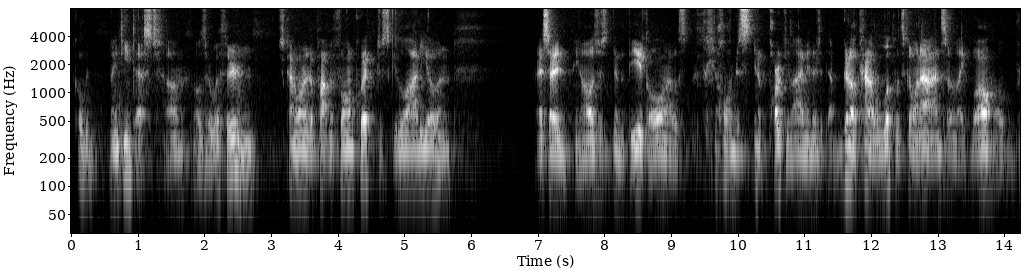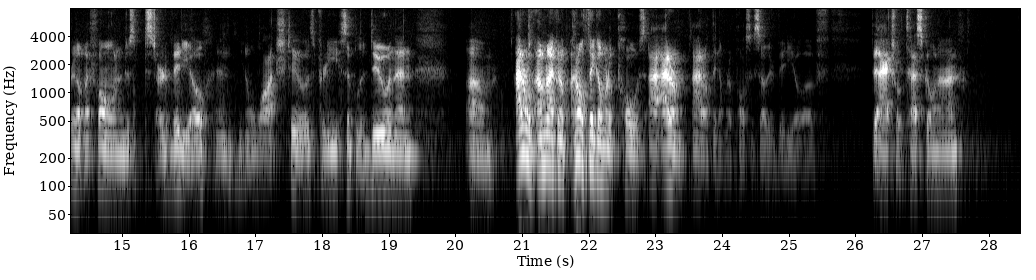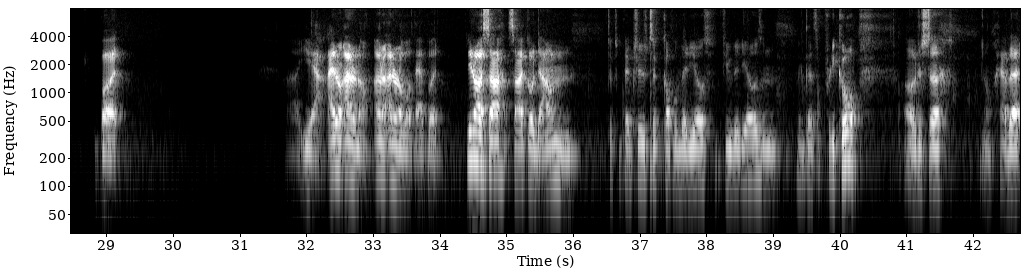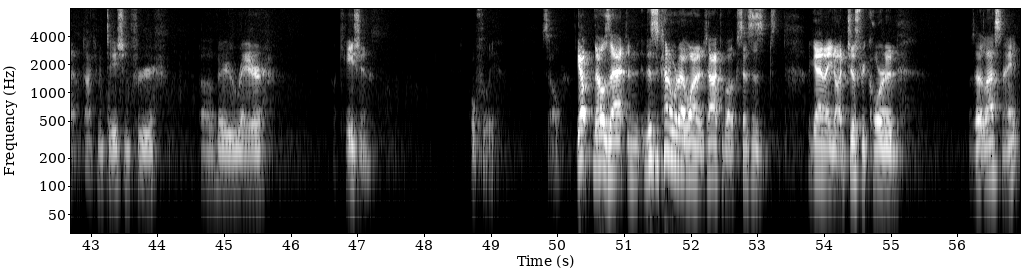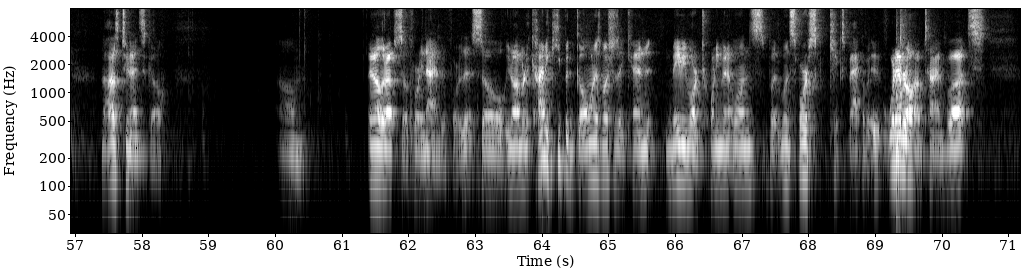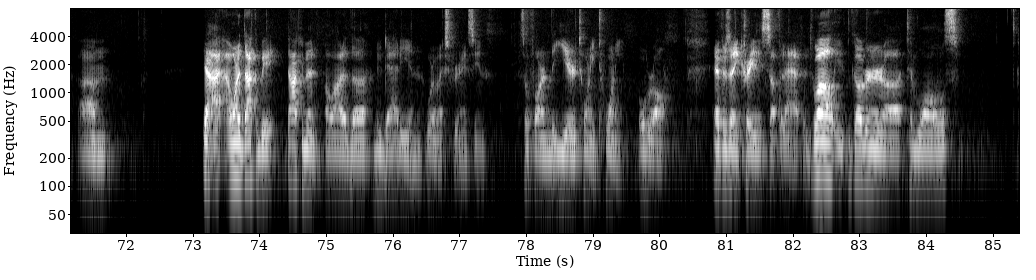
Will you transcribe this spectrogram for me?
COVID 19 test. Um, was there with her and just kind of wanted to pop my phone quick, just get a little audio. And I started, you know, I was just in the vehicle and I was you know, I'm just in a parking lot. I mean, there's, I'm gonna kind of look what's going on. So I'm like, well, I'll bring up my phone, just start a video, and you know, watch too. It's pretty simple to do. And then, um, I don't, I'm not gonna, I don't think I'm gonna post. I, I don't, I don't think I'm gonna post this other video of the actual test going on. But uh, yeah, I don't, I don't know, I don't, I don't know about that. But you know, I saw saw it go down and took some pictures, took a couple videos, a few videos, and I think that's pretty cool. Uh, just to you know have that documentation for a very rare occasion. Hopefully, so yep, that was that, and this is kind of what I wanted to talk about since this, is, again, you know, I just recorded. Was that last night? No, that was two nights ago. Um, another episode 49 before this. So, you know, I'm going to kind of keep it going as much as I can, maybe more 20 minute ones, but when sports kicks back up, whatever I'll have time. But, um, yeah, I, I want to document, document a lot of the new daddy and what I'm experiencing so far in the year 2020 overall. If there's any crazy stuff that happens. Well, Governor uh, Tim Walz,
